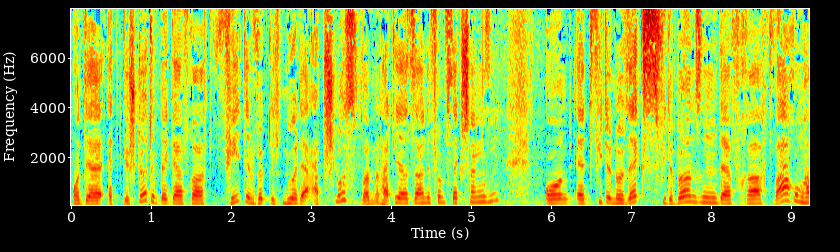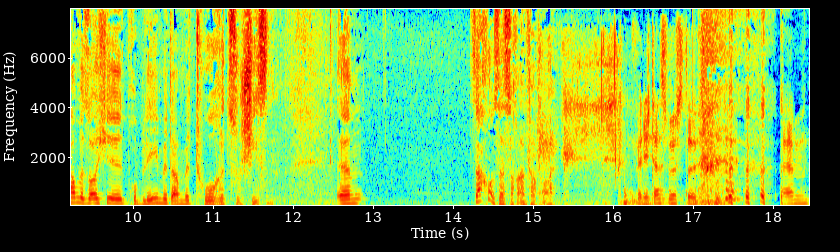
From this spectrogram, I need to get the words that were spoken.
Und der Edge Störtebecker fragt, fehlt denn wirklich nur der Abschluss? Weil man hat ja seine fünf, sechs Chancen. Und Ed Fiete 06, Fiete Burnsen, der fragt, warum haben wir solche Probleme damit, Tore zu schießen? Ähm, sag uns das doch einfach mal. Wenn ich das wüsste. ähm,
